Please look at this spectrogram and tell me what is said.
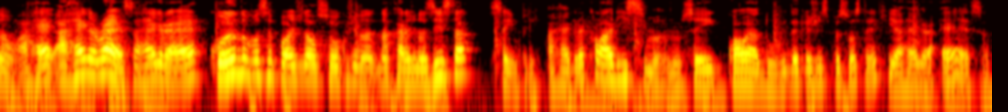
Não, a, re- a regra é essa. A regra é quando você pode dar um soco na cara de nazista, sempre. A regra é claríssima. Não sei qual é a dúvida que as pessoas têm aqui. A regra é essa.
